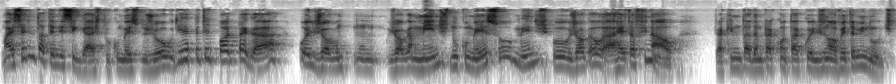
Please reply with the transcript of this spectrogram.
Mas se ele não está tendo esse gasto no começo do jogo, de repente ele pode pegar, ou ele joga, um, joga menos no começo, ou, menos, ou joga a reta final, já que não está dando para contar com ele de 90 minutos.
